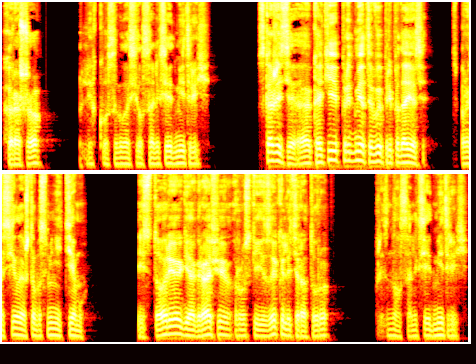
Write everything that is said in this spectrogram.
«Хорошо», — легко согласился Алексей Дмитриевич. «Скажите, а какие предметы вы преподаете?» — спросил я, чтобы сменить тему. «Историю, географию, русский язык и литературу», — признался Алексей Дмитриевич.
